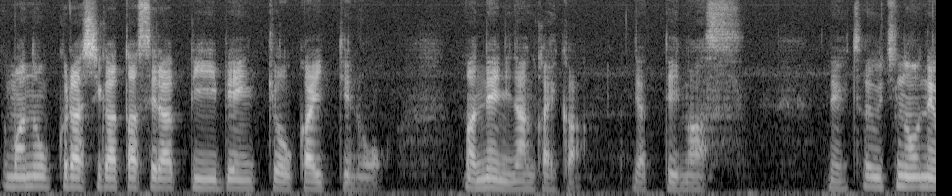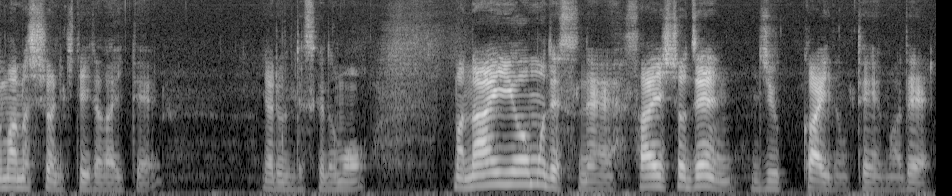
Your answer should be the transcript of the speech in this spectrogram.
馬の暮らし型セラピー勉強会っていうのを、まあ、年に何回かやっています。ね、うちの、ね、馬の師匠に来ていただいてやるんですけども、まあ、内容もですね最初全10回のテーマで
